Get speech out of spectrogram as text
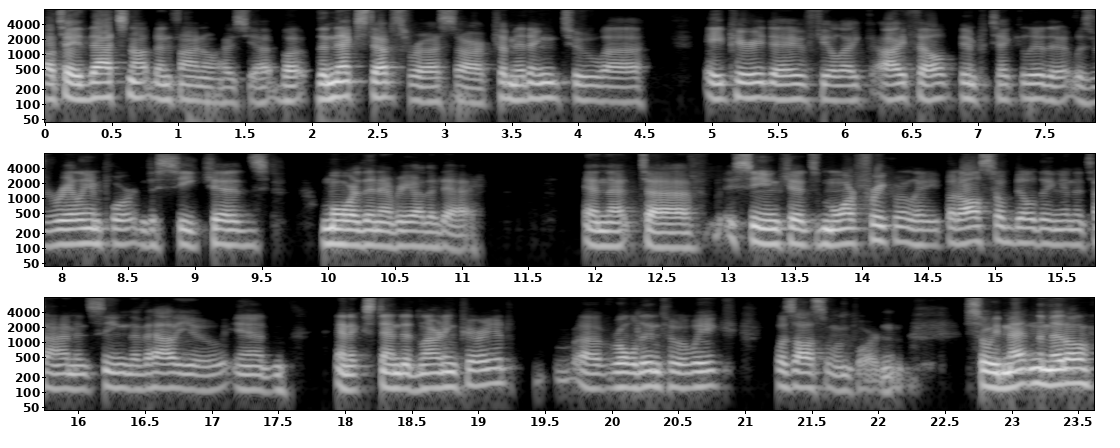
I'll tell you, that's not been finalized yet, but the next steps for us are committing to uh, eight period day. I feel like I felt in particular that it was really important to see kids more than every other day. And that uh, seeing kids more frequently, but also building in the time and seeing the value in an extended learning period uh, rolled into a week was also important. So we met in the middle,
